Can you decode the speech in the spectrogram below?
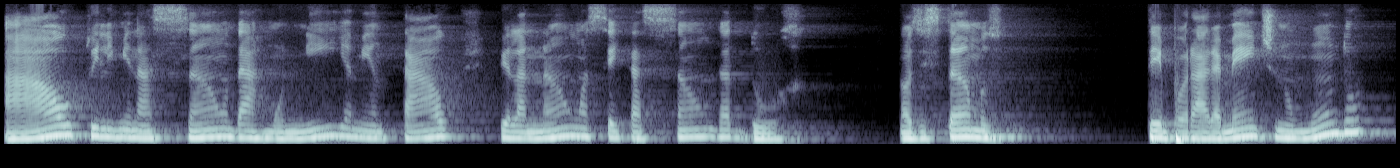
a autoeliminação da harmonia mental pela não aceitação da dor. Nós estamos temporariamente no mundo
